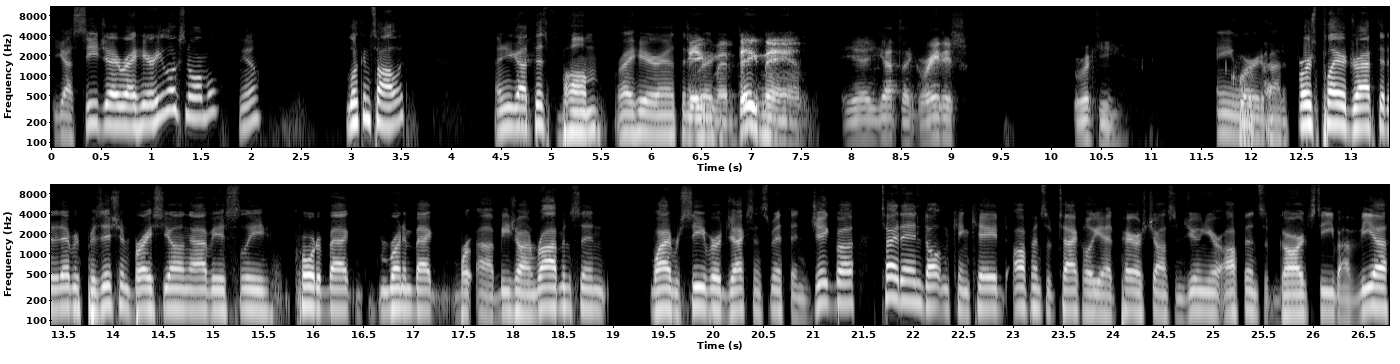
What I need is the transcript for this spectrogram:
You got CJ right here. He looks normal, you know, looking solid. And you got this bum right here, Anthony. Big Richardson. man, big man. Yeah, you got the greatest rookie. Ain't worried about it. First player drafted at every position. Bryce Young, obviously. Quarterback, running back, Br- uh, Bijan Robinson. Wide receiver, Jaxon Smith-Njigba. Tight end, Dalton Kincaid. Offensive tackle, you had Paris Johnson Jr. Offensive guard, Steve Avila.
